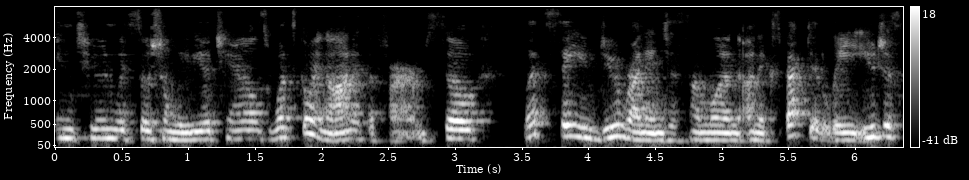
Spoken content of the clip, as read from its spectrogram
in tune with social media channels what's going on at the firm so let's say you do run into someone unexpectedly you just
